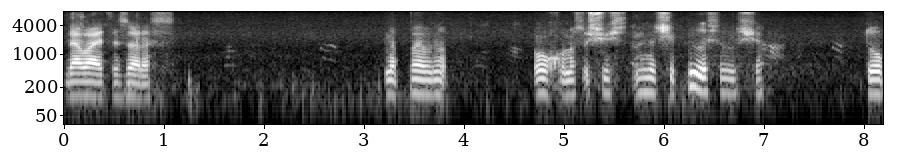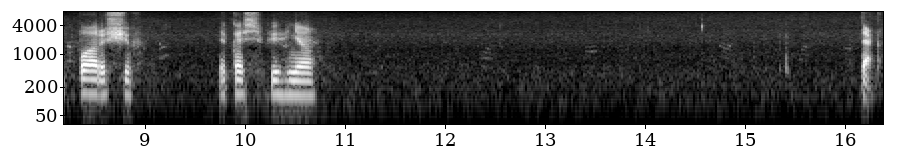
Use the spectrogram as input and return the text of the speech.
Давайте зараз. Напевно. Ох, у нас щось начепилося ще до опарищів. Якась фігня. Так.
